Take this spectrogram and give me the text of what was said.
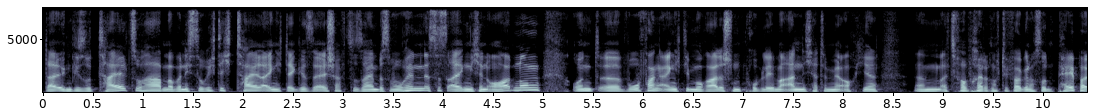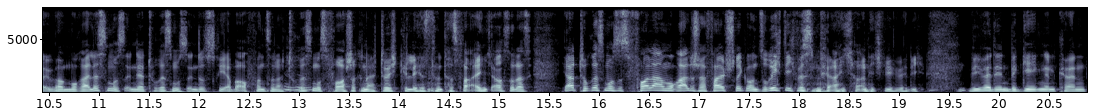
da irgendwie so Teil zu haben, aber nicht so richtig Teil eigentlich der Gesellschaft zu sein? Bis wohin ist es eigentlich in Ordnung und äh, wo fangen eigentlich die moralischen Probleme an? Ich hatte mir auch hier ähm, als Vorbereitung auf die Folge noch so ein Paper über Moralismus in der Tourismusindustrie, aber auch von so einer mhm. Tourismusforscherin halt durchgelesen. Und das war eigentlich auch so, dass, ja, Tourismus ist voller moralischer Fallstricke und so richtig wissen wir eigentlich auch nicht, wie wir, die, wie wir denen begegnen können.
